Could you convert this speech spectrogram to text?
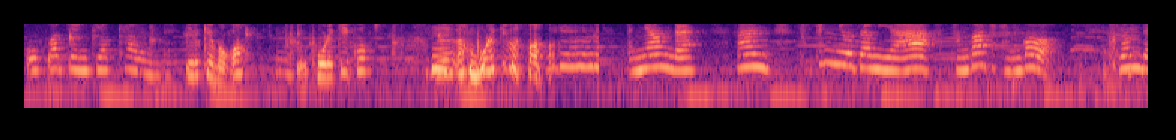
오빠들은 그렇게 하는데. 이렇게 먹어? 볼에 끼고? 네, 볼에 끼고 봐 안녕 나한 사탕 요정이야. 반가워서 반가워. 그런데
